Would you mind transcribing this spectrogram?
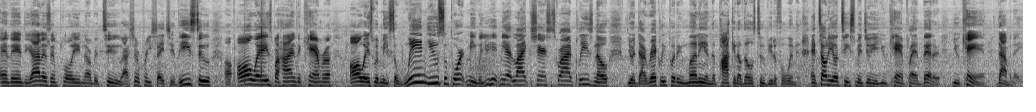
and then Deaunna's employee number two. I sure appreciate you. These two are always behind the camera, always with me. So when you support me, when you hit me at like, share, and subscribe, please know you're directly putting money in the pocket of those two beautiful women. Antonio T. Smith Jr., you can plan better. You can dominate.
